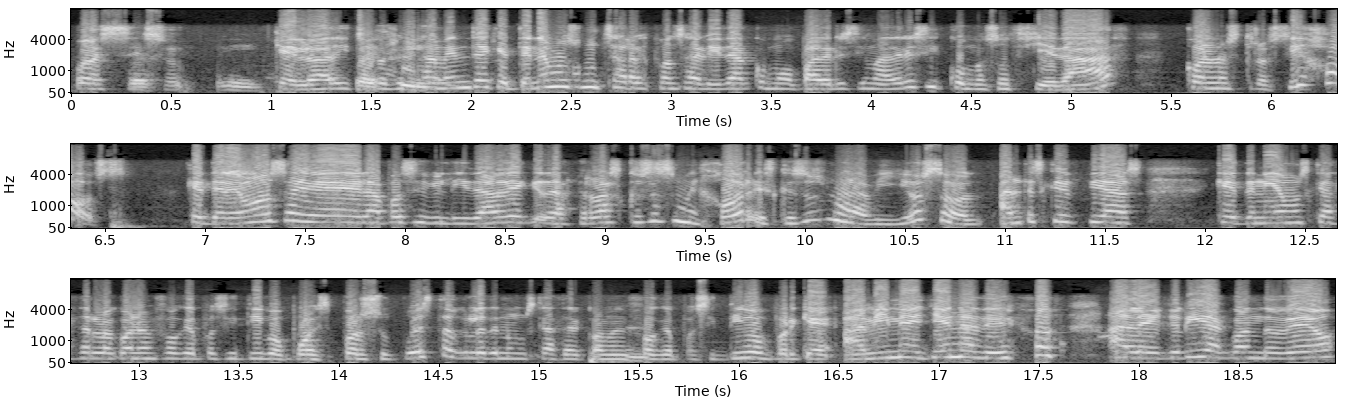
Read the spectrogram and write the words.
Pues eso, que lo ha dicho Pues sí. perfectamente, que tenemos mucha responsabilidad como padres y madres y como sociedad con nuestros hijos. Que tenemos eh, la posibilidad de, de hacer las cosas mejor. Es que eso es maravilloso. Antes que decías que teníamos que hacerlo con enfoque positivo, pues por supuesto que lo tenemos que hacer con enfoque positivo, porque a mí me llena de alegría cuando veo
